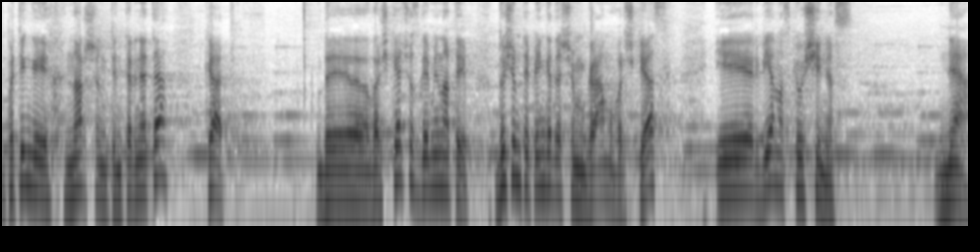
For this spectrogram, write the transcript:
ypatingai naršant internete, kad varškiečius gamina taip. 250 gramų varškės ir vienas kiaušinis. Ne.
